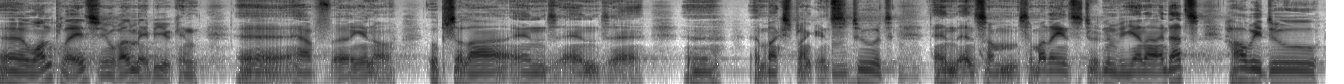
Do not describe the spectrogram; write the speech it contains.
uh, one place, you, well, maybe you can uh, have, uh, you know, Uppsala and and uh, Max Planck Institute mm-hmm. and, and some, some other institute in Vienna. And that's how we do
